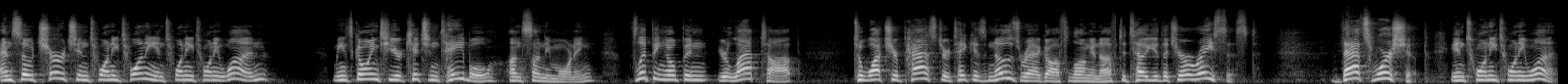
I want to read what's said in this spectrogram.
And so, church in 2020 and 2021 means going to your kitchen table on Sunday morning, flipping open your laptop to watch your pastor take his nose rag off long enough to tell you that you're a racist. That's worship in 2021.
